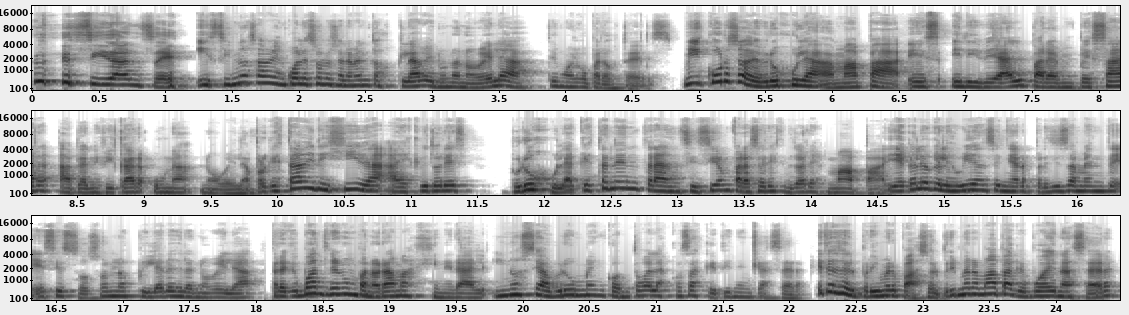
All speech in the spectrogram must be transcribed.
Decidanse. Y si no saben cuáles son los elementos clave en una novela, tengo algo para ustedes. Mi curso de brújula a mapa es el ideal para empezar a planificar una novela, porque está dirigida a escritores brújula, que están en transición para ser escritores mapa. Y acá lo que les voy a enseñar precisamente es eso, son los pilares de la novela, para que puedan tener un panorama general y no se abrumen con todas las cosas que tienen que hacer. Este es el primer paso, el primer mapa que pueden hacer,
